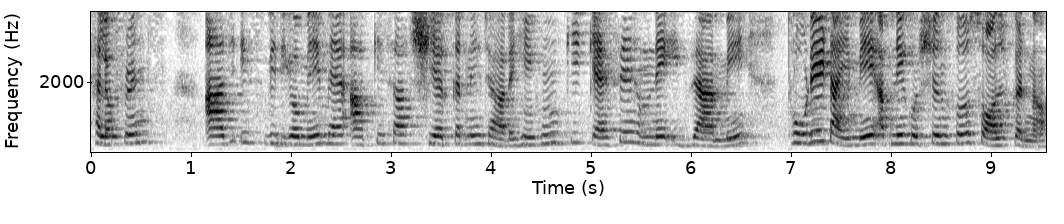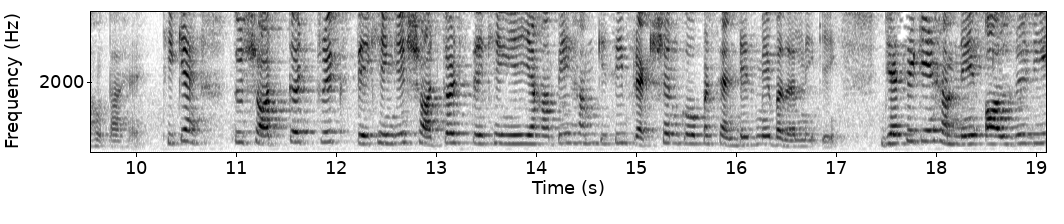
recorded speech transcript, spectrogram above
हेलो फ्रेंड्स आज इस वीडियो में मैं आपके साथ शेयर करने जा रही हूँ कि कैसे हमने एग्ज़ाम में थोड़े टाइम में अपने क्वेश्चन को सॉल्व करना होता है, ठीक है? तो शॉर्टकट ट्रिक्स देखेंगे शॉर्टकट्स देखेंगे, यहाँ पे हम किसी फ्रैक्शन को परसेंटेज में बदलने के। जैसे कि हमने already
